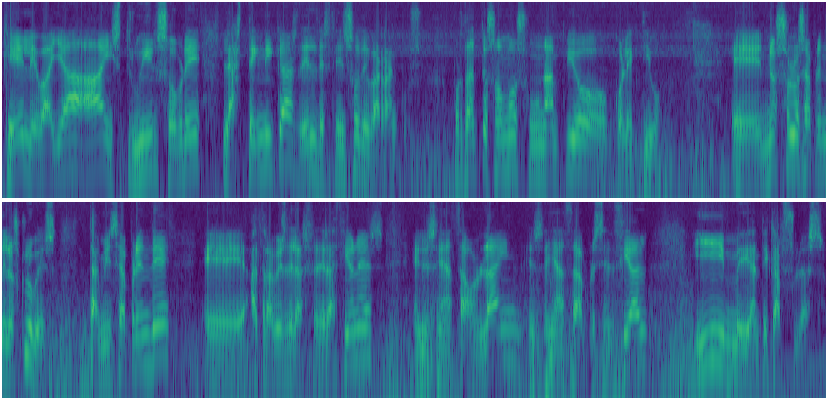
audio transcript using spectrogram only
que le vaya a instruir sobre las técnicas del descenso de barrancos. Por tanto, somos un amplio colectivo. Eh, no solo se aprende en los clubes, también se aprende eh, a través de las federaciones, en enseñanza online, enseñanza presencial y mediante cápsulas.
